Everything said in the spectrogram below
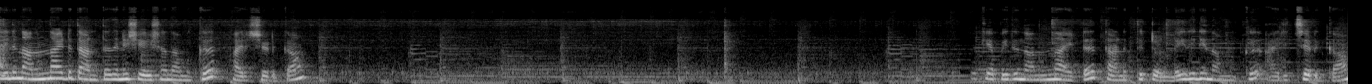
ഇതിന് നന്നായിട്ട് തണുത്തതിന് ശേഷം നമുക്ക് അരിച്ചെടുക്കാം. ഓക്കെ അപ്പോൾ ഇത് നന്നായിട്ട് തണുത്തിട്ടുണ്ട്. ഇതിനെ നമുക്ക് അരിച്ചെടുക്കാം.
